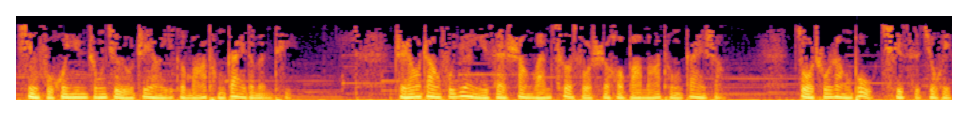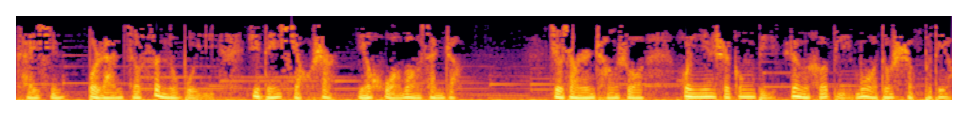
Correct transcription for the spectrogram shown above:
幸福婚姻中就有这样一个马桶盖的问题：只要丈夫愿意在上完厕所时候把马桶盖上。做出让步，妻子就会开心；不然则愤怒不已，一点小事也火冒三丈。就像人常说，婚姻是工笔，任何笔墨都省不掉。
